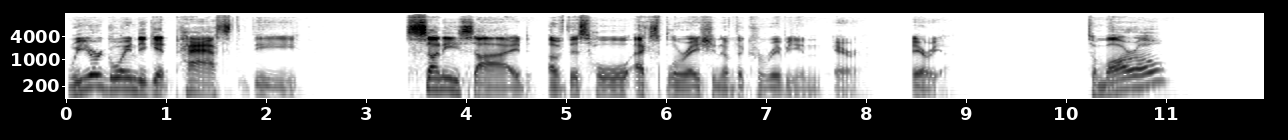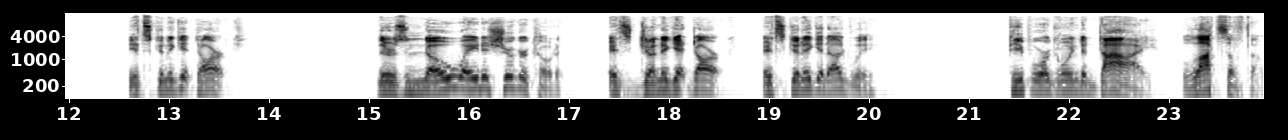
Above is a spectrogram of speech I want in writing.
we are going to get past the sunny side of this whole exploration of the Caribbean era, area. Tomorrow, it's going to get dark. There's no way to sugarcoat it. It's going to get dark. It's going to get ugly. People are going to die, lots of them.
